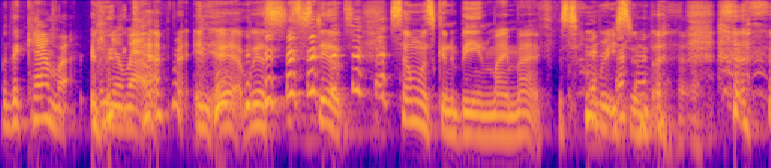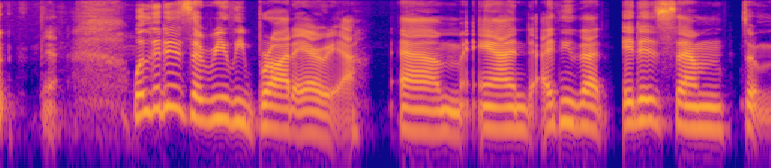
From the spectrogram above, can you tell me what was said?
with a camera in your mouth. Camera in, yeah, well, still, someone's going to be in my mouth for some reason. yeah. Well, it is a really broad area. Um, and I think that it is um, so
